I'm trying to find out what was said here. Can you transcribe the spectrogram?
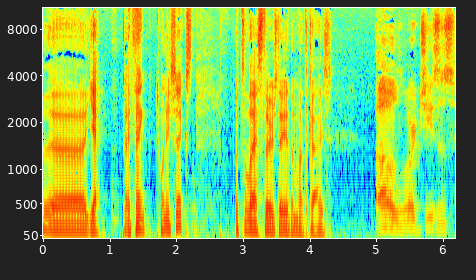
Uh, yeah, I think 26th. What's the last Thursday of the month, guys? Oh, Lord Jesus.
